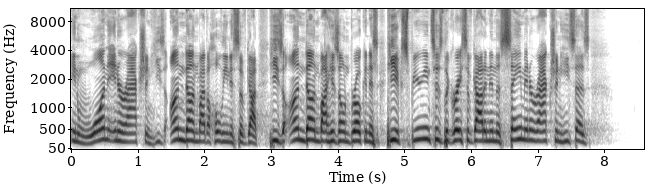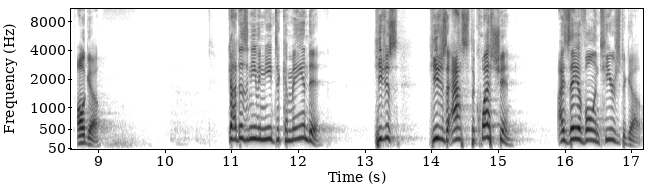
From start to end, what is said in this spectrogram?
In one interaction, he's undone by the holiness of God. He's undone by his own brokenness. He experiences the grace of God, and in the same interaction, he says, I'll go. God doesn't even need to command it. He just, he just asks the question. Isaiah volunteers to go.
